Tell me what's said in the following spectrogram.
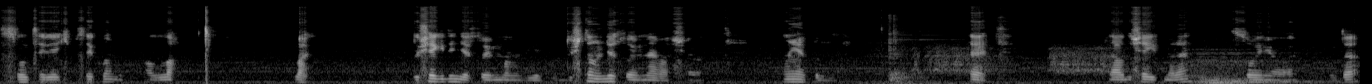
Kim? Solitaire'ye kimseye koymuyor. Allah. Bak. Duşa gidince soyunmamız gerekiyor. Duştan önce soyunmaya başlıyorlar. Manyak bunlar. Evet. Daha duşa gitmeden soyunuyorlar. Burada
